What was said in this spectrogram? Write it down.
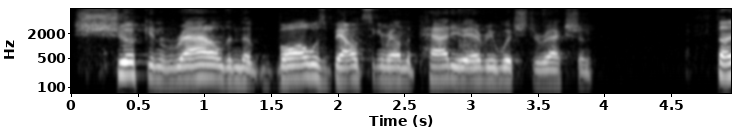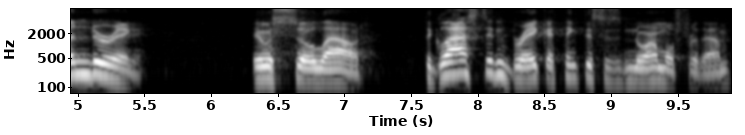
shook and rattled, and the ball was bouncing around the patio every which direction thundering. It was so loud. The glass didn't break. I think this is normal for them,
